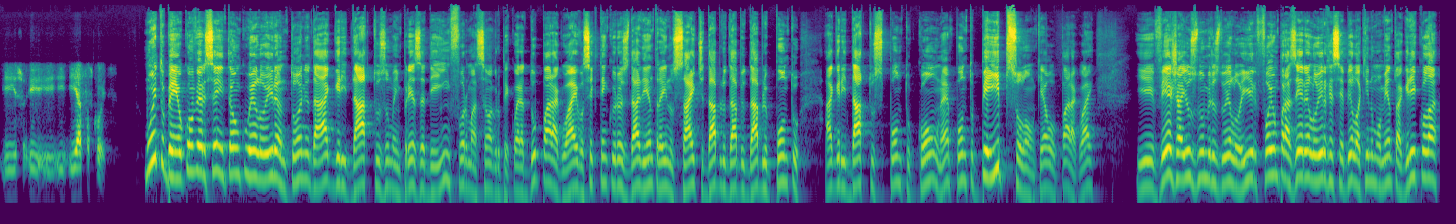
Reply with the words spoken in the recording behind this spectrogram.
e, isso, e, e essas coisas. Muito bem, eu conversei então com o Eloir Antônio da Agridatos, uma empresa de informação agropecuária do Paraguai. Você que tem curiosidade, entra aí no site www.agridatos.com, né? .py, que é o Paraguai. E veja aí os números do Eloir. Foi um prazer, Eloir, recebê-lo aqui no Momento Agrícola.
